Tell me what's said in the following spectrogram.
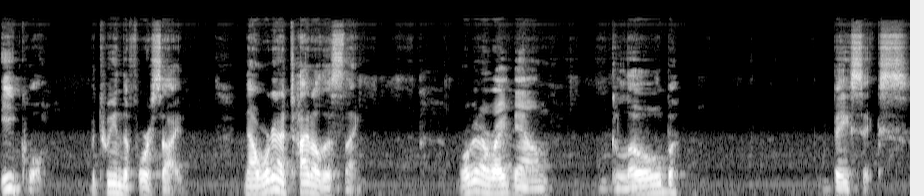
equal between the four side. Now we're going to title this thing. We're going to write down Globe Basics.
